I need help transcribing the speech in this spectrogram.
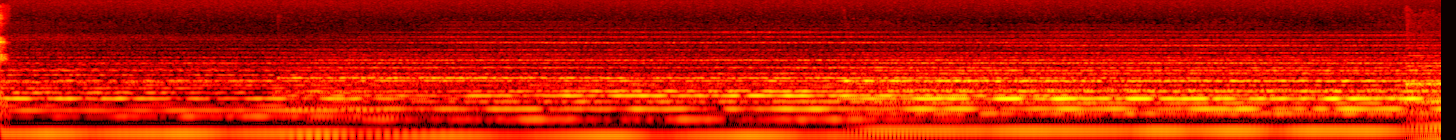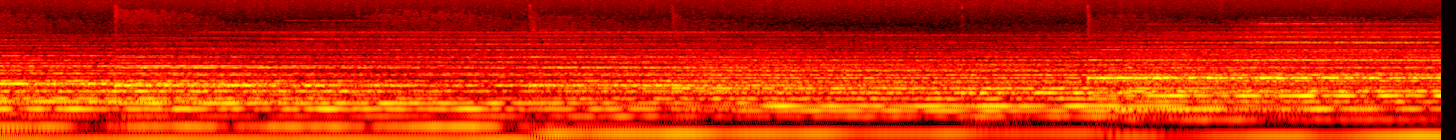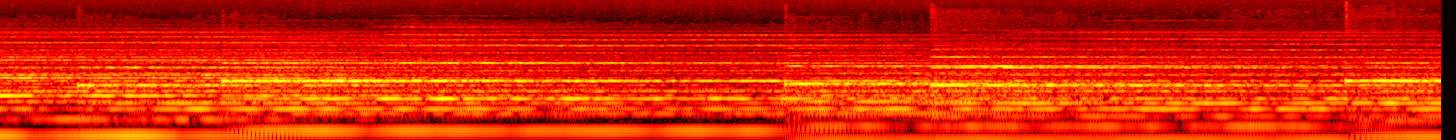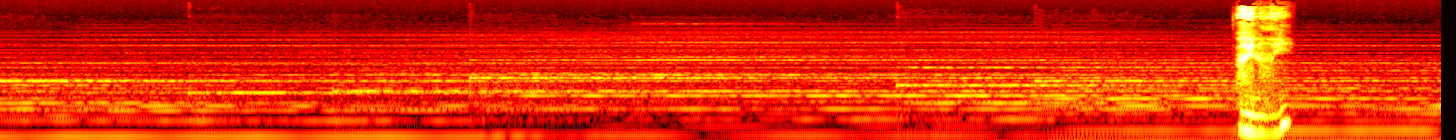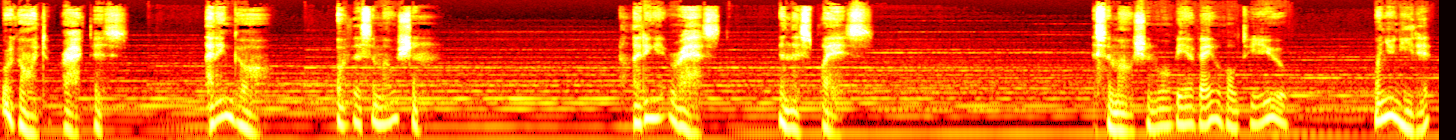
Finally, we're going to practice letting go of this emotion and letting it rest in this place. This emotion will be available to you when you need it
